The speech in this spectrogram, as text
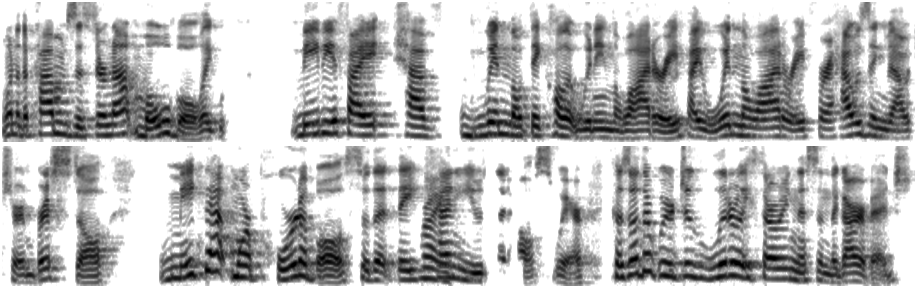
one of the problems is they're not mobile. Like maybe if I have win what they call it winning the lottery, if I win the lottery for a housing voucher in Bristol, make that more portable so that they right. can use it elsewhere. Because other we're just literally throwing this in the garbage.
